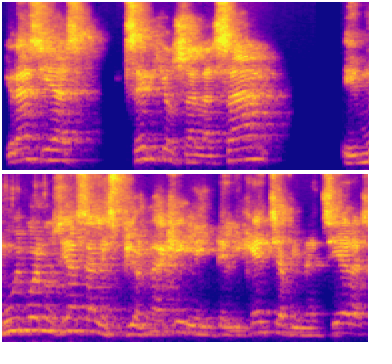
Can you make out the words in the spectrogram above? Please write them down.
Gracias, Sergio Salazar. Y muy buenos días al espionaje y la inteligencia financieras.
